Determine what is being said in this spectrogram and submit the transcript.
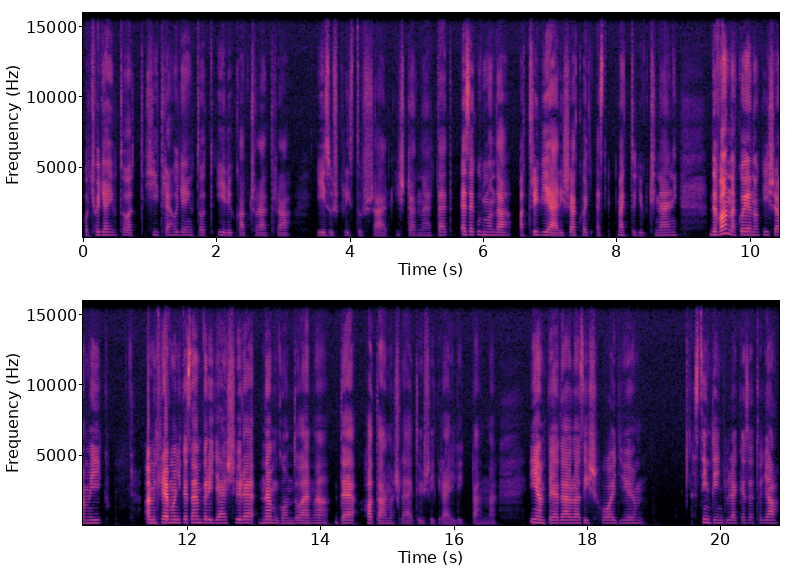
hogy hogyan jutott hitre, hogyan jutott élő kapcsolatra Jézus Krisztussal, Istennel. Tehát ezek úgymond a, a triviálisak, hogy ezt meg tudjuk csinálni. De vannak olyanok is, amik, amikre mondjuk az ember így elsőre nem gondolna, de hatalmas lehetőség rejlik benne. Ilyen például az is, hogy szintén gyülekezet, hogy a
